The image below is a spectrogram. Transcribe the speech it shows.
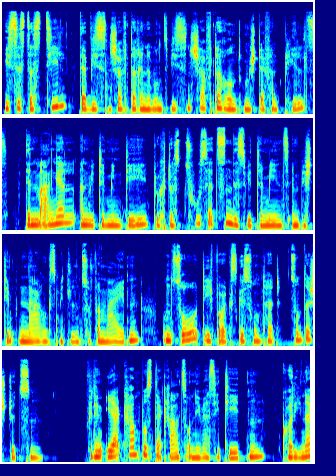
ist es das Ziel der Wissenschaftlerinnen und Wissenschaftler rund um Stefan Pilz, den Mangel an Vitamin D durch das Zusetzen des Vitamins in bestimmten Nahrungsmitteln zu vermeiden und so die Volksgesundheit zu unterstützen. Für den ER-Campus der Grazer Universitäten, Corina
